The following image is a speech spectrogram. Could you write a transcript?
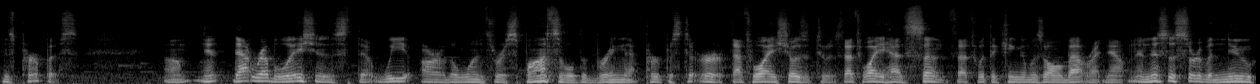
His purpose. Um, and that revelation is that we are the ones responsible to bring that purpose to earth. That's why he shows it to us. That's why he has sons. That's what the kingdom is all about right now. And this is sort of a new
